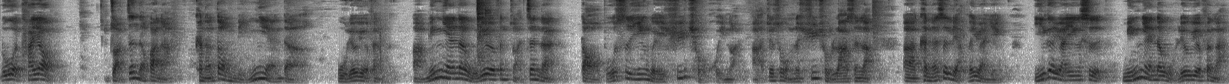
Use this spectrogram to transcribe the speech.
如果它要转正的话呢，可能到明年的五六月份啊，明年的五六月份转正呢，倒不是因为需求回暖啊，就是我们的需求拉升了啊，可能是两个原因，一个原因是明年的五六月份啊，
